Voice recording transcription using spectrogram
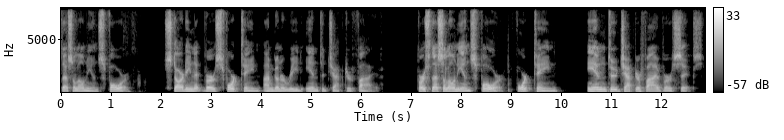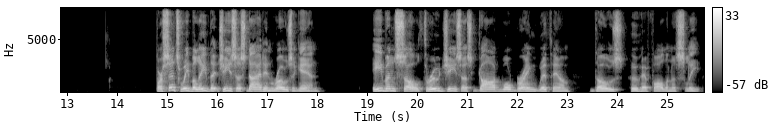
Thessalonians 4, starting at verse 14, I'm going to read into chapter 5. 1 Thessalonians 4, 14 into chapter 5, verse 6. For since we believe that Jesus died and rose again, even so through Jesus God will bring with him those who have fallen asleep.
